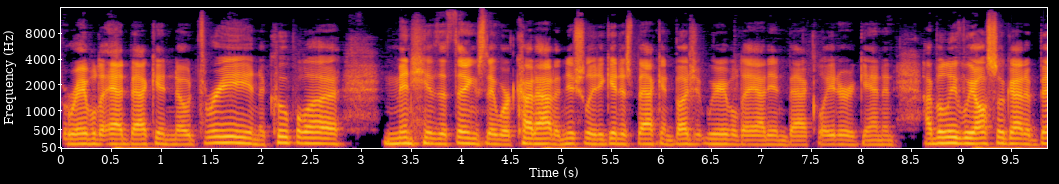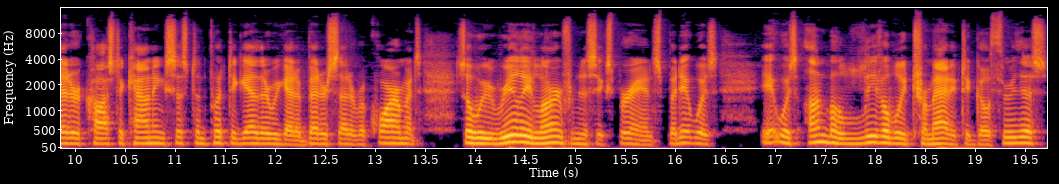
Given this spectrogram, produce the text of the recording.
were able to add back in Node 3 and the cupola many of the things that were cut out initially to get us back in budget, we were able to add in back later again. And I believe we also got a better cost accounting system put together. We got a better set of requirements. So we really learned from this experience, but it was it was unbelievably traumatic to go through this.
